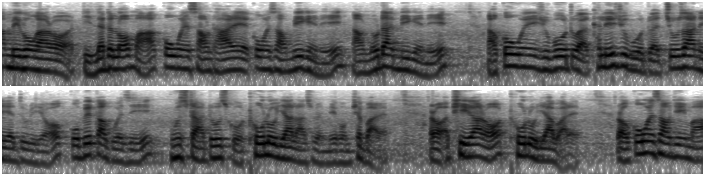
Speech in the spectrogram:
5မိကုန်းကတော့ဒီလက်တလုံးမှာကိုဝင်ဆောင်ထားတဲ့ကိုဝင်ဆောင်မိခင်တွေနောက် note တိုက်မိခင်တွေနောက်ကိုဝင်ယူဖို့အတွက်ကလေးယူဖို့အတွက်စူးစမ်းနေတဲ့သူတွေရောကိုဗစ်ကောက်ွယ်ဆေး booster dose ကိုထိုးလို့ရလားဆိုတဲ့မိကုန်းဖြစ်ပါတယ်အဲ့တော့အဖြေကတော့ထိုးလို့ရပါတယ်အဲ့တော့ကိုဝင်ဆောင်ခြင်းမှာ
